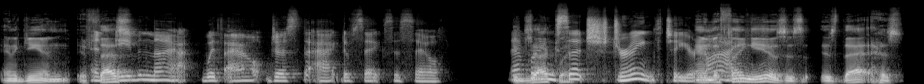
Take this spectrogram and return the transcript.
and again, if and that's even that, without just the act of sex itself, that Exactly. brings such strength to your and life. the thing is, is is that has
